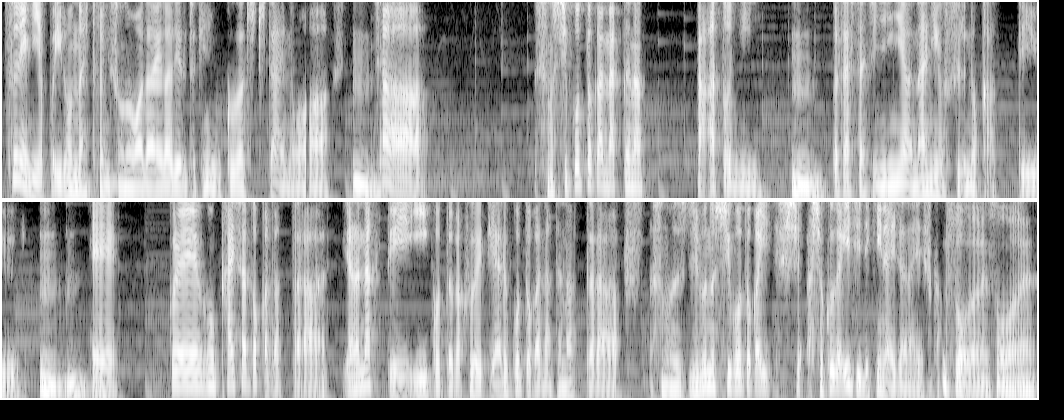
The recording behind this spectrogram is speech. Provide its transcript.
常にやっぱいろんな人にその話題が出るときに僕が聞きたいのは、うん。じゃあ、その仕事がなくなった後に、うん。私たち人間は何をするのかっていう。うん。うん。で、これも会社とかだったら、やらなくていいことが増えてやることがなくなったら、その自分の仕事が職が維持できないじゃないですか。そうだね、そうだね。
